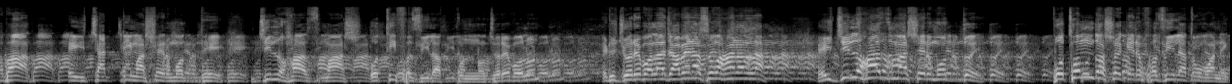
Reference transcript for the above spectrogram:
আবার এই চারটি মাসের মধ্যে জিলহাজ মাস অতি ফজিলাতপূর্ণ। জোরে বলুন। একটু জোরে বলা যাবে না সুবহান আল্লাহ এই জিলহাজ মাসের মধ্যে প্রথম দশকের ফজিলাত অনেক।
